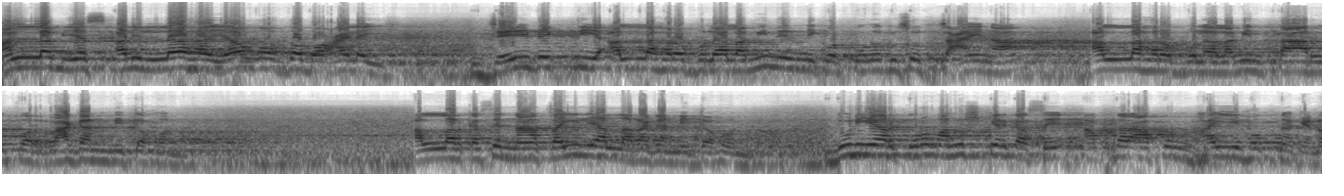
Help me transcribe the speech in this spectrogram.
মাল্লাম ইয়াসআলিল্লাহ ইয়াগদাবু আলাইহি যেই ব্যক্তি আল্লাহ রাব্বুল আলামিনের নিকট কোনো কিছু চায় না আল্লাহ রাব্বুল আলামিন তার উপর রাগান্বিত হন আল্লাহর কাছে না চাইলে আল্লাহ রাগান্বিত হন দুনিয়ার কোনো মানুষের কাছে আপনার আপন ভাই হোক না কেন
